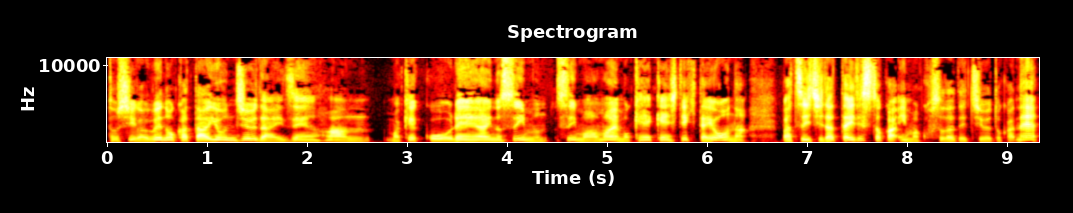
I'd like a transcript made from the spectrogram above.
年が上の方、40代前半、まあ結構恋愛の酸いも、酸いも甘いも経験してきたようなバツイチだったりですとか、今子育て中とかね、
